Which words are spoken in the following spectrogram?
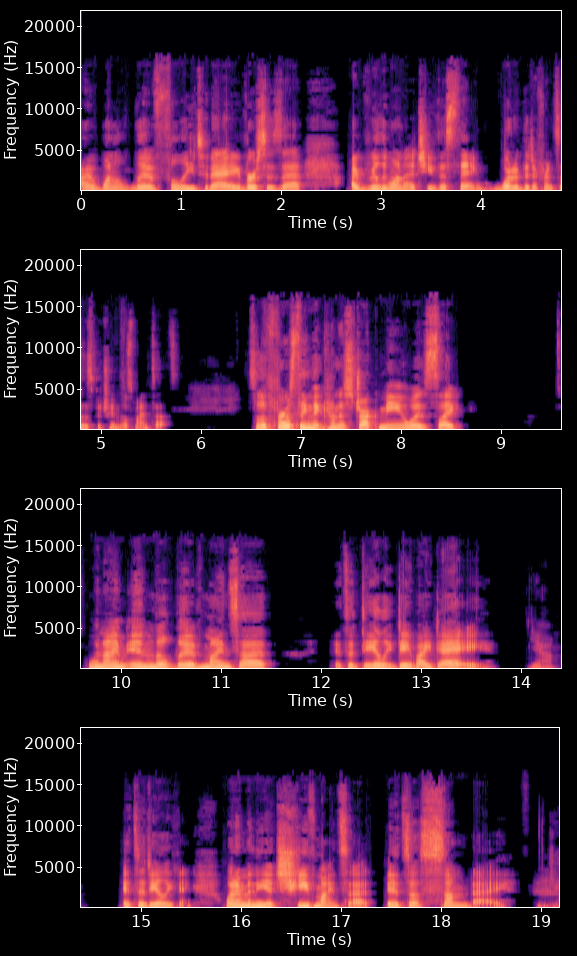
i want to live fully today versus a i really want to achieve this thing. What are the differences between those mindsets? So the first thing that kind of struck me was like when i'm in the live mindset it's a daily day by day. Yeah. It's a daily thing. When i'm in the achieve mindset it's a someday. Yeah.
